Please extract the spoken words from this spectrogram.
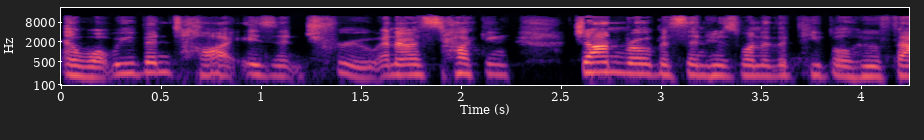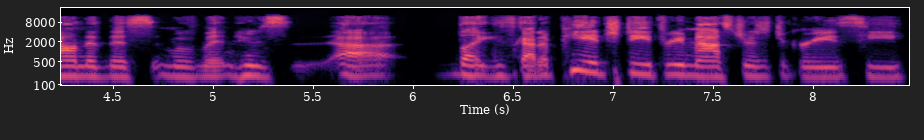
and what we've been taught isn't true. And i was talking jon robison who's one of the people who founded this movement who's uh, like he's got a phd three master's degrees. He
